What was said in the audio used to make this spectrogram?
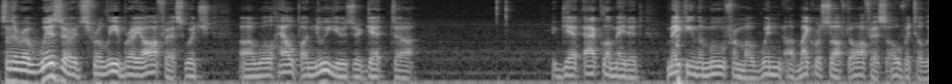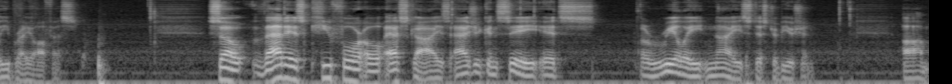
so there are wizards for LibreOffice, which uh, will help a new user get, uh, get acclimated, making the move from a, Win, a Microsoft Office over to LibreOffice. So that is Q4OS, guys. As you can see, it's a really nice distribution. Um,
